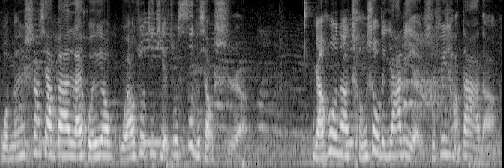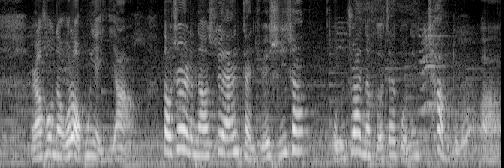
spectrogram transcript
我们上下班来回要我要坐地铁坐四个小时。然后呢，承受的压力也是非常大的。然后呢，我老公也一样。到这儿了呢，虽然感觉实际上我们赚的和在国内差不多啊，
